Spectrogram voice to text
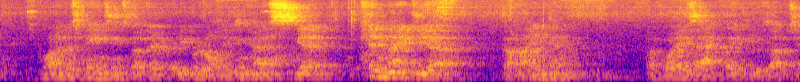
one of his paintings, but they're pretty brutal. You can kind of get get an idea behind him of what exactly he was up to.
